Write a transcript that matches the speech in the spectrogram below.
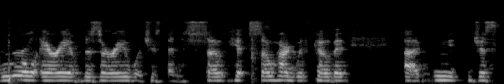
rural area of missouri which has been so hit so hard with covid uh, just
